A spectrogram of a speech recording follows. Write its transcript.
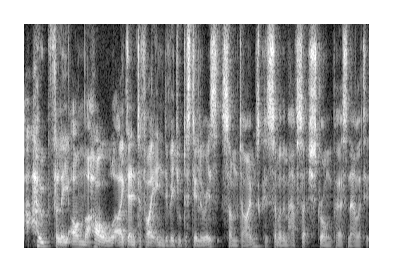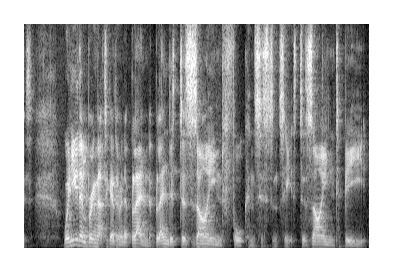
hopefully, on the whole, identify individual distilleries sometimes because some of them have such strong personalities. When you then bring that together in a blend, a blend is designed for consistency. It's designed to be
